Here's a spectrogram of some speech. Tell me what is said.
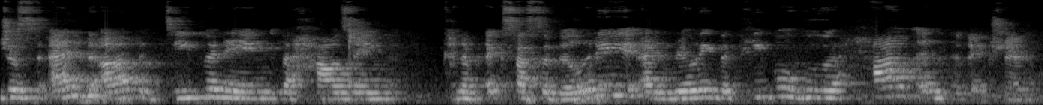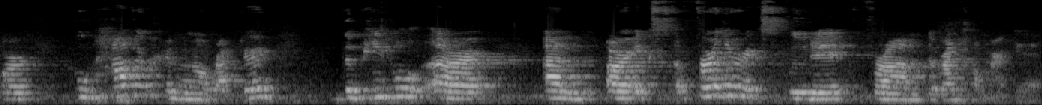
just end up deepening the housing kind of accessibility and really the people who have an eviction or who have a criminal record, the people are um, are ex- further excluded from the rental market.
